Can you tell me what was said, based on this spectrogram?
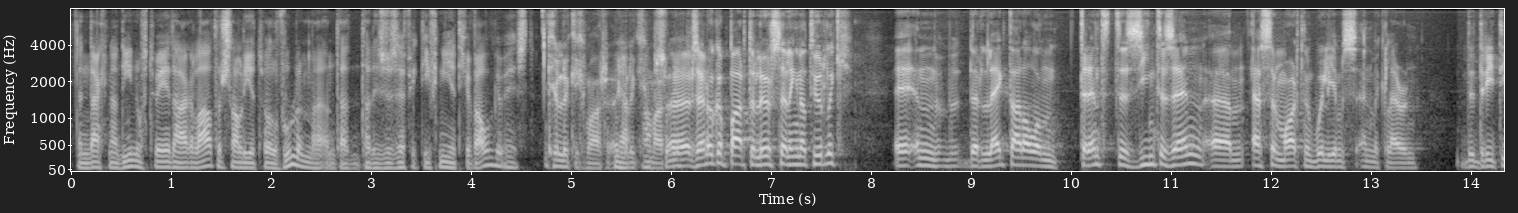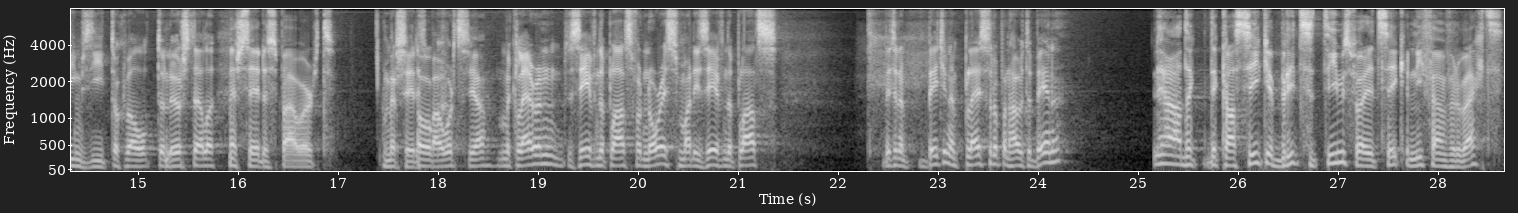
de dag nadien of twee dagen later zal hij het wel voelen. Maar dat, dat is dus effectief niet het geval geweest. Gelukkig maar. gelukkig maar. er zijn ook een paar teleurstellingen natuurlijk. Eh, En er lijkt daar al een trend te zien te zijn. Ehm, Aston Martin, Williams en McLaren. De drie teams die toch wel teleurstellen. Mercedes powered. Mercedes Ook. powered, ja. McLaren, de zevende plaats voor Norris, maar die zevende plaats... Beetje een, beetje een pleister op een houten benen. Ja, de, de klassieke Britse teams waar je het zeker niet van verwacht.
